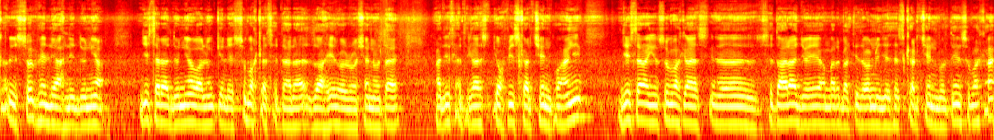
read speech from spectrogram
کبھی صبح ہے دنیا جس طرح دنیا والوں کے لیے صبح کا ستارہ ظاہر اور روشن ہوتا ہے، حدیث کا چوبیس کر چین پوائیں جس طرح یہ صبح کا ستارہ جو ہے، ہمارے بلتی زبان میں جیسے اسکرچن بولتے ہیں، صبح کا،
